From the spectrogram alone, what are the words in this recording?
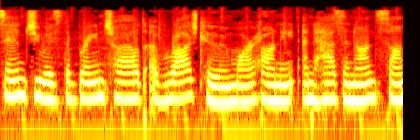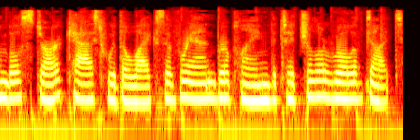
Sanju is the brainchild of Rajkumar Hirani and has an ensemble star cast with the likes of Ranbir playing the titular role of Dutt.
